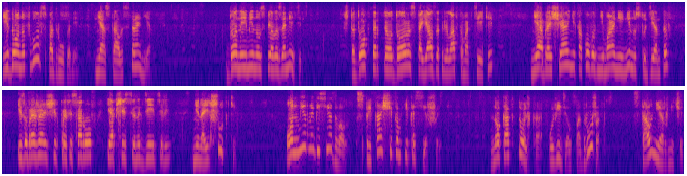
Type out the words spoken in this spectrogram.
и Дона Флор с подругами не осталась в стороне. Дона Эмина успела заметить, что доктор Теодора стоял за прилавком аптеки, не обращая никакого внимания ни на студентов, изображающих профессоров и общественных деятелей, ни на их шутки. Он мирно беседовал с приказчиком и кассиршей. Но как только увидел подружек, стал нервничать.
